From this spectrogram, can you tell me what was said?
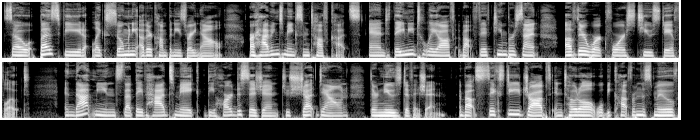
so BuzzFeed, like so many other companies right now, are having to make some tough cuts and they need to lay off about 15% of their workforce to stay afloat. And that means that they've had to make the hard decision to shut down their news division. About 60 jobs in total will be cut from this move,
